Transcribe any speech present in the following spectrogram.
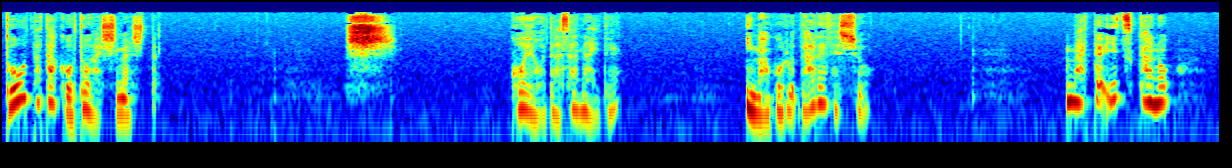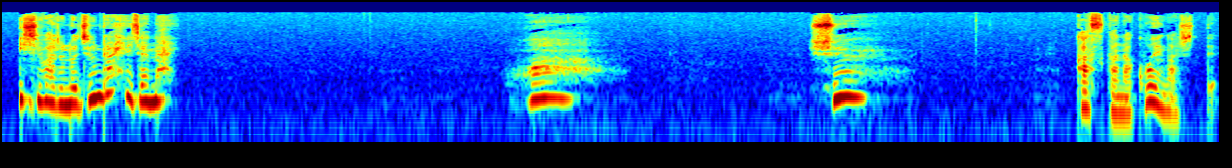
戸を叩く音がしました「し声を出さないで。今頃誰でしょう。またいつかの意地悪の純羅兵じゃない」わあかすかな声がして、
